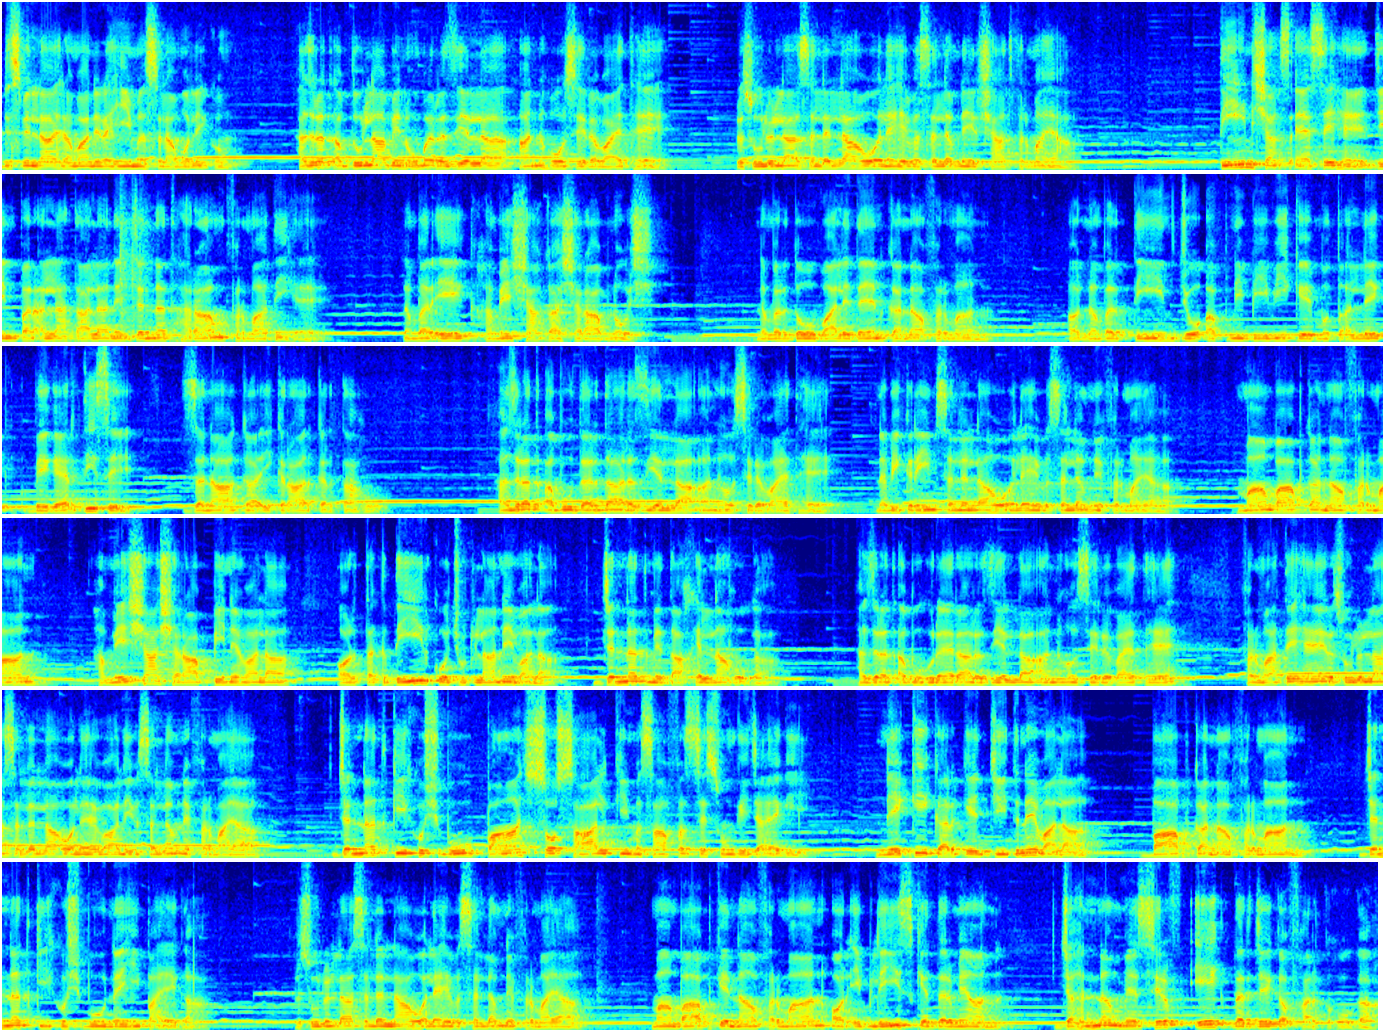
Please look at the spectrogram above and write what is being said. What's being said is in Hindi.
बिसमीम अल्लाम हज़रत अब्दुल्ला बिन उमर रज़ी अल्लाह से रवायत है। रसूलुल्लाह सल्लल्लाहु अलैहि वसल्लम ने इरशाद फरमाया, तीन शख्स ऐसे हैं जिन पर अल्लाह ताला ने जन्नत हराम फरमा दी है। नंबर एक, हमेशा का शराब नोश। नंबर दो, वालदेन का नाफरमान। और नंबर तीन, जो अपनी बीवी के मुतलक बेगैरती से जना का इकरार करता हो। हज़रत अबू दरदा रज़ी अल्लाह से रवायत है। नबी करीम सल्लल्लाहु अलैहि वसल्लम ने फरमाया माँ बाप का नाफरमान हमेशा शराब पीने वाला और तकदीर को छुटलाने वाला जन्नत में दाखिल ना होगा। हज़रत अबू हुरैरा रज़ी अल्लाह से रवायत है। फरमाते हैं, रसूलुल्लाह सल्लल्लाहु अलैहि वसल्लम ने फरमाया जन्नत की खुशबू पाँच सौ साल की मसाफत से सूंघी जाएगी। नेकी करके जीतने वाला बाप का नाफरमान जन्नत की खुशबू नहीं पाएगा। रसूलुल्लाह सल्लल्लाहु अलैहि वसल्लम ने फरमाया, माँ बाप के नाफरमान और इबलीस के दरमियान जहन्नम में सिर्फ़ एक दर्जे का फ़र्क होगा।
